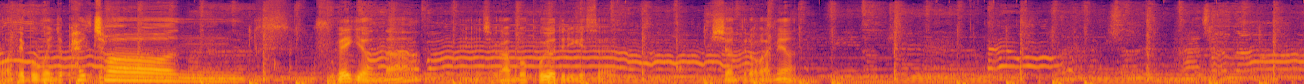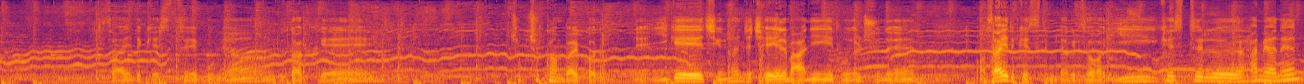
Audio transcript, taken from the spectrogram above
어, 대부분 이제 8,900이었나? 네, 제가 한번 보여드리겠어요. 미션 들어가면 사이드 퀘스트에 보면 루다크의 촉촉한 발걸음 예, 이게 지금 현재 제일 많이 돈을 주는 어, 사이드 퀘스트입니다. 그래서 이 퀘스트를 하면은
